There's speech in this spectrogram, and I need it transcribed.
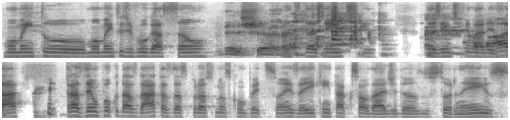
Momento, momento divulgação. Merchan, né? Antes da gente a gente finalizar, trazer um pouco das datas das próximas competições aí, quem tá com saudade dos, dos torneios,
